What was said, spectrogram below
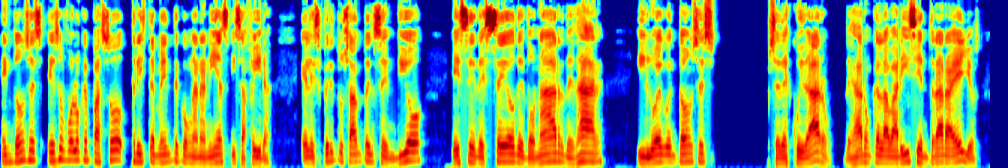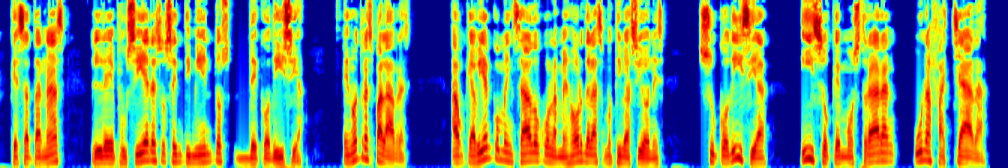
Entonces, eso fue lo que pasó tristemente con Ananías y Zafira. El Espíritu Santo encendió ese deseo de donar, de dar, y luego entonces se descuidaron, dejaron que la avaricia entrara a ellos, que Satanás le pusiera esos sentimientos de codicia. En otras palabras, aunque habían comenzado con la mejor de las motivaciones, su codicia hizo que mostraran una fachada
